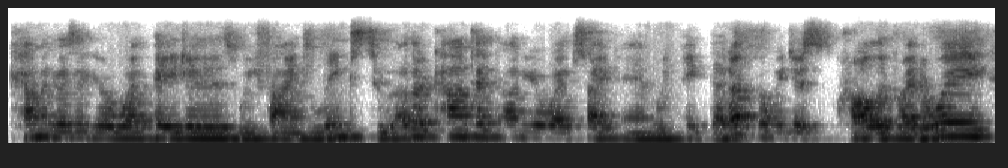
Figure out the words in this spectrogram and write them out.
come and visit your web pages, we find links to other content on your website, and we pick that up and we just crawl it right away.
